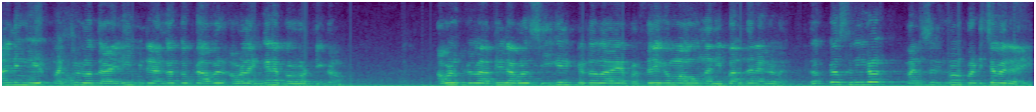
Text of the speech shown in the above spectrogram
അല്ലെങ്കിൽ മറ്റുള്ള തലീമിന്റെ രംഗത്തൊക്കെ അവൾ അവൾ എങ്ങനെ പ്രവർത്തിക്കണം? അവൾക്കുള്ള അതിൽ അവൾ സ്വീകരിക്കേണ്ടതായ പ്രത്യേകമാവുന്ന നിബന്ധനകൾ ഇതൊക്കെ സ്ത്രീകൾ മനസ്സിൽ പഠിച്ചവരായി.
